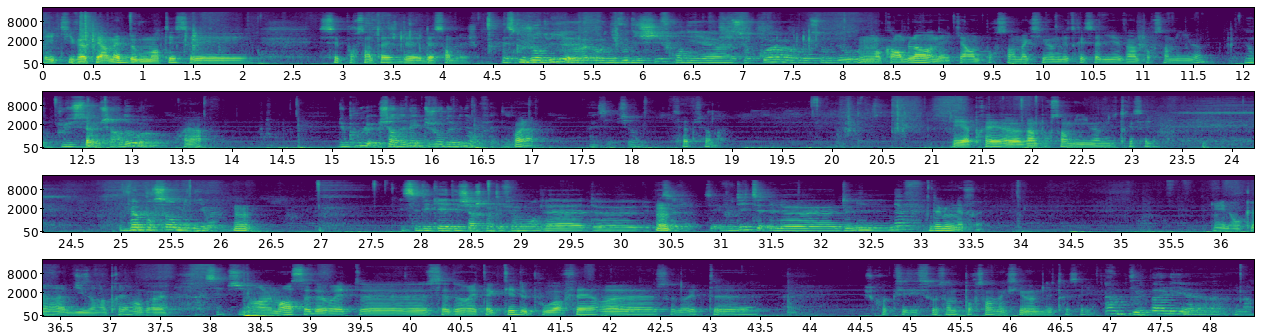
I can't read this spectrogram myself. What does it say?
et qui va permettre d'augmenter ces, ces pourcentages de- d'assemblage. Parce qu'aujourd'hui, euh, au niveau des chiffres, on est euh, sur quoi, euh, grosso modo Donc en blanc, on est 40% maximum des tressaliers et 20% minimum. Donc plus euh, Chardot. Hein. Voilà, Du coup, le Chardonnay est toujours dominant en fait. voilà, Ouais, c'est absurde. c'est absurde. Et après, euh, 20% minimum de tressaliers. 20% mini, ouais. Mm. Et c'est des cahiers des charges qui ont été faits au moment de la, de, du Mm. passage. Vous dites le 2009 2009, ouais. Et donc là, 10 ans après, on va, Ah. Normalement, ça devrait être, euh, ça devrait être acté de pouvoir faire, euh, ça devrait être, euh, je crois que c'est 60% maximum de tressaliers. Ah, vous pouvez pas aller. euh,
